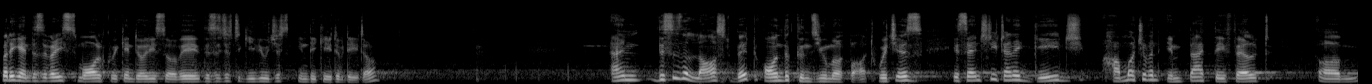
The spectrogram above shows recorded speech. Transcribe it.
But again, this is a very small, quick and dirty survey. This is just to give you just indicative data. And this is the last bit on the consumer part, which is essentially trying to gauge how much of an impact they felt um,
